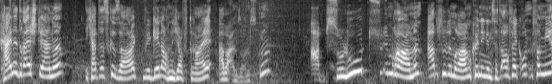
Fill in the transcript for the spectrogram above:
Keine drei Sterne. Ich hatte es gesagt, wir gehen auch nicht auf drei, aber ansonsten absolut im Rahmen. Absolut im Rahmen. Königin ist jetzt auch weg unten von mir.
